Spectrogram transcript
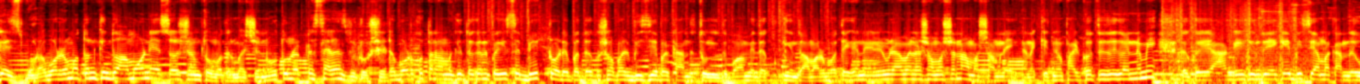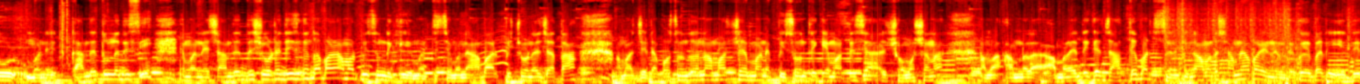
গাইস বরাবরের মতন কিন্তু আমার নিয়ে এসে আসলাম তোমাদের মাঝে। নতুন একটা চ্যালেঞ্জ ভিডিও সেটা বড় কথা না আমার কিন্তু এখানে পেয়ে গেছে এবার দেখো সবার বিজি এবার কান্দে তুলে দেবো। আমি দেখো কিন্তু আমার পথে এখানে এনিমি নামে না, সমস্যা না। আমার সামনে এখানে কিছু ফাইট করতে দেখো এনিমি দেখো, এই আগে কিন্তু একে বিসি আমরা উড়- মানে কান্দে তুলে দিছি। মানে চাঁদের দেশে উঠে দিয়েছি, কিন্তু আবার আমার পিছন দিকে মারতেছে? মানে আবার পিছনে যাতা। আমার যেটা পছন্দ না, আমার সে মানে পিছন থেকে মারতেছে, আর সমস্যা না। আমা- আমরা আমরা এদিকে যেতে পারতেছি না, কিন্তু আমাদের সামনে আবার এনিমি দেখো, এবার এদের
